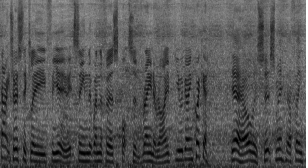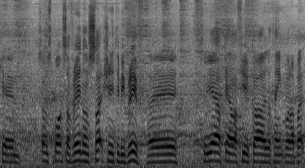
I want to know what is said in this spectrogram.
Characteristically for you, it seemed that when the first spots of rain arrived, you were going quicker. Yeah, it always suits me. I think. Um, some spots of rain on slips you need to be brave. Uh, so yeah, I've kind of a few cars I think were a bit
